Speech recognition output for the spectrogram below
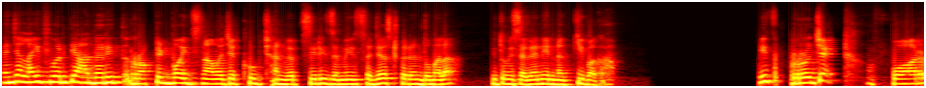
त्यांच्या लाईफवरती आधारित रॉकेट बॉईज नावाचे खूप छान वेब सिरीज मी सजेस्ट करेन तुम्हाला की तुम्ही सगळ्यांनी नक्की बघा. His project for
